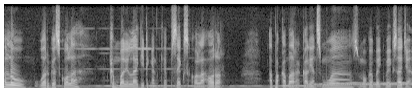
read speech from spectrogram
Halo warga sekolah, kembali lagi dengan Capsek Sekolah Horor. Apa kabar kalian semua? Semoga baik-baik saja.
